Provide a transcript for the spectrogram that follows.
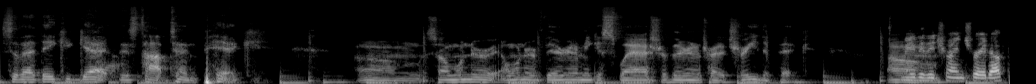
so that they could get this top 10 pick. Um so i wonder i wonder if they're gonna make a splash or if they're gonna try to trade the pick. Um, Maybe they try and trade up.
